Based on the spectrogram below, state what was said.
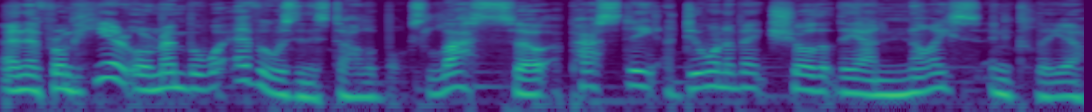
And then from here, it'll remember whatever was in this dialog box last. So opacity, I do want to make sure that they are nice and clear.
